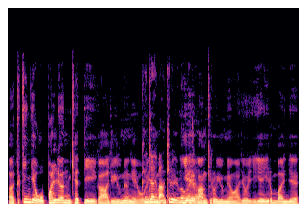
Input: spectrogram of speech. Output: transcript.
어, 특히 이제 58년 개띠가 아주 유명해요. 굉장히 많기로 유명하죠. 예, 많기로 유명하죠. 이게 이른바 이제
